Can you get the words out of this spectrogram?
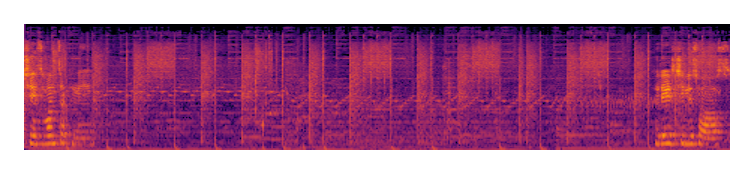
Schezwan चटणी. Red chilli sauce.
